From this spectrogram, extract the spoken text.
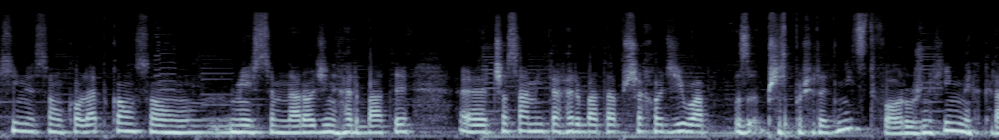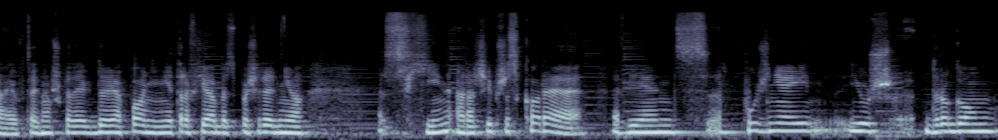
Chiny są kolebką, są miejscem narodzin herbaty. E, czasami ta herbata przechodziła z, przez pośrednictwo różnych innych krajów, tak na przykład jak do Japonii nie trafiła bezpośrednio z Chin, a raczej przez Koreę. Więc później już drogą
